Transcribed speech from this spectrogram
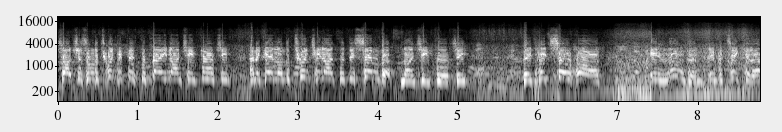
such as on the 25th of May 1940 and again on the 29th of December 1940, they'd hit so hard in London in particular,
